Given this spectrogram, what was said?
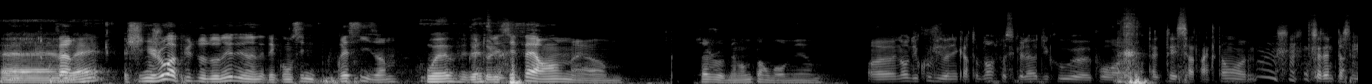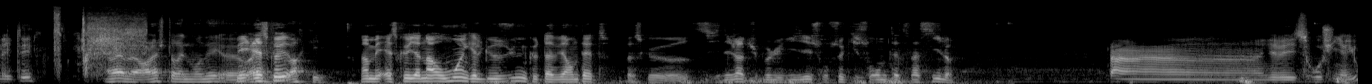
Euh, Enfin, Ouais, Shinjo a pu te donner des, des consignes plus précises. Hein. ouais, peut-être. te laisser faire, hein, mais euh, ça je veux bien l'entendre. Mais, euh, Euh, non, du coup, j'ai donné carte blanche parce que là, du coup, euh, pour euh, contacter certains clans, euh, certaines personnalités, Ouais, bah alors là, je t'aurais demandé. euh, Mais ouais, est-ce je que- voir qui. Non mais est-ce qu'il y en a au moins quelques-unes que t'avais en tête? Parce que euh, si déjà tu peux lui guider sur ceux qui seront peut-être faciles. ben, il y avait Tsurushi Nyayu.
